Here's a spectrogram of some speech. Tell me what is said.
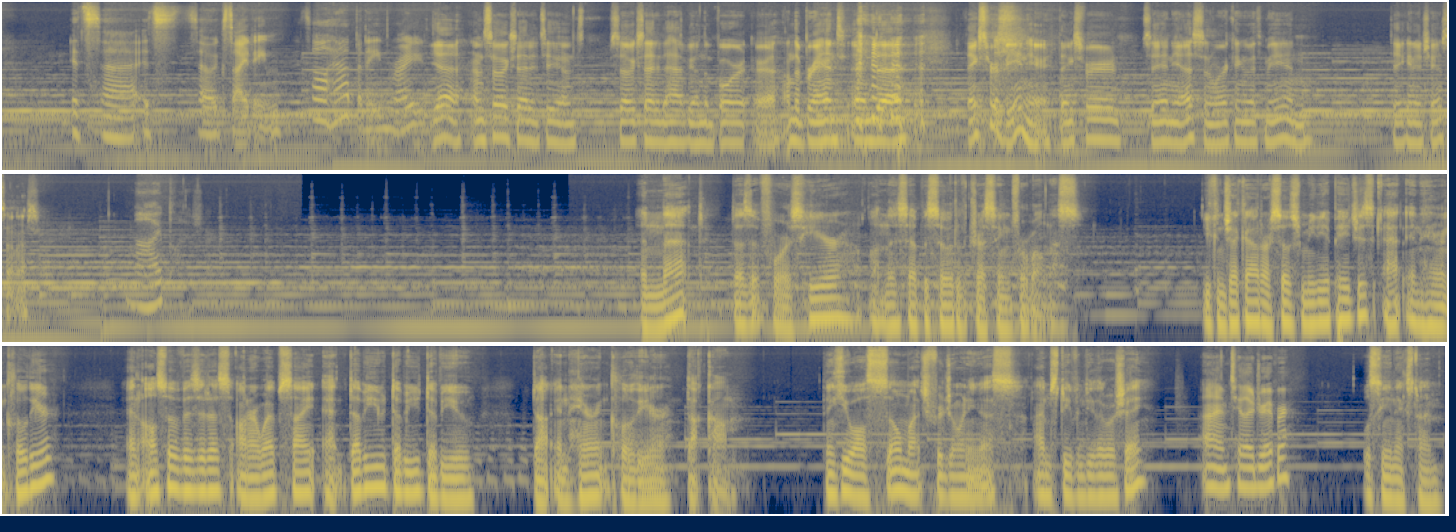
it's uh, it's so exciting. It's all happening, right? Yeah, I'm so excited too. I'm so excited to have you on the board or uh, on the brand. And uh, thanks for being here. Thanks for saying yes and working with me and taking a chance on us. My pleasure. And that does it for us here on this episode of Dressing for Wellness. You can check out our social media pages at Inherent Clothier and also visit us on our website at www.inherentclothier.com. Thank you all so much for joining us. I'm Stephen De La Roche. I'm Taylor Draper. We'll see you next time.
